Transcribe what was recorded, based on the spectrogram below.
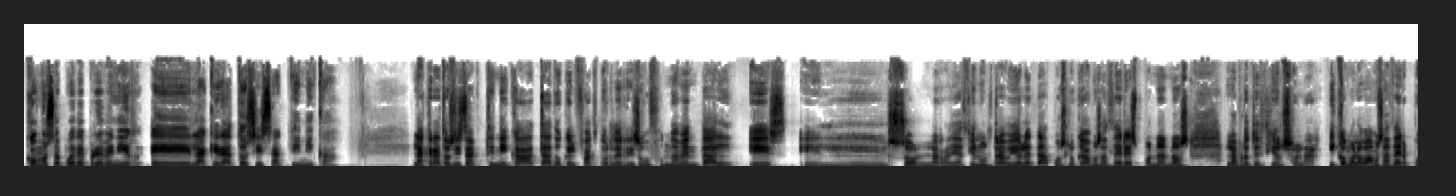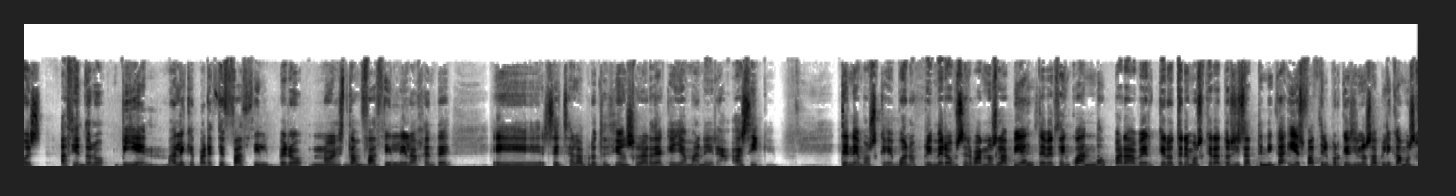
¿Cómo se puede prevenir eh, la queratosis actínica? La queratosis actínica, dado que el factor de riesgo fundamental es el sol, la radiación ultravioleta, pues lo que vamos a hacer es ponernos la protección solar. ¿Y cómo lo vamos a hacer? Pues haciéndolo bien, ¿vale? Que parece fácil, pero no es tan mm. fácil y la gente eh, se echa la protección solar de aquella manera. Así que tenemos que, bueno, primero observarnos la piel de vez en cuando para ver que no tenemos queratosis actínica y es fácil porque si nos aplicamos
